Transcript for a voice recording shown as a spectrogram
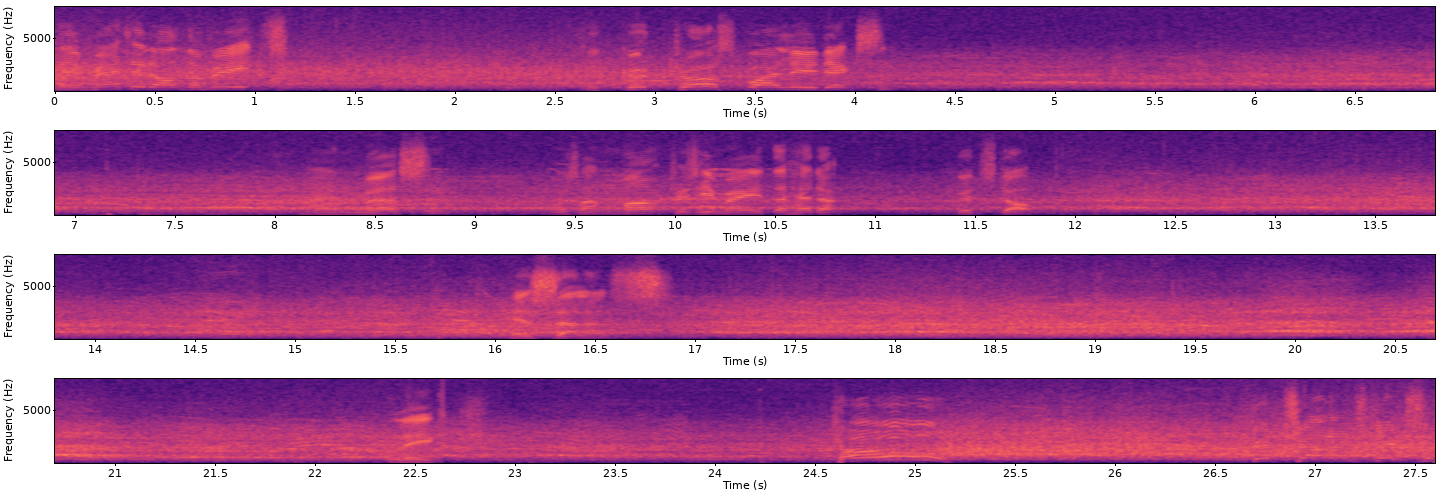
Something he met it on the meat. It's a good cross by Lee Dixon. And Merson was unmarked as he made the header. Good stop. Here's Sellars. Bleak. Cole! Good challenge, Dixon.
